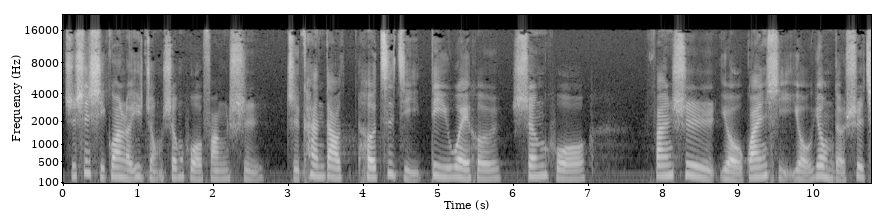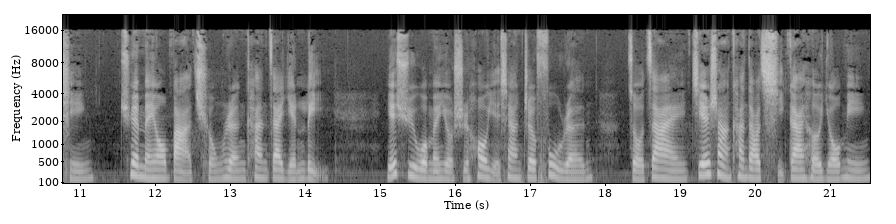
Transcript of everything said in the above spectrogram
只是习惯了一种生活方式，只看到和自己地位和生活。凡是有关系、有用的事情，却没有把穷人看在眼里。也许我们有时候也像这富人，走在街上看到乞丐和游民，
